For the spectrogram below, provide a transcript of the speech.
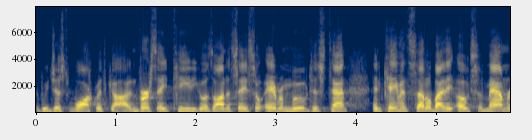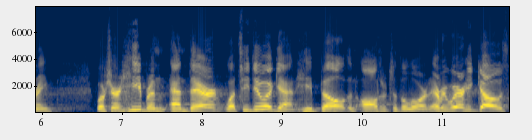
If we just walk with God. In verse 18, he goes on to say So Abram moved his tent and came and settled by the oaks of Mamre. which are in Hebron, and there, what's he do again? He built an altar to the Lord. Everywhere he goes,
